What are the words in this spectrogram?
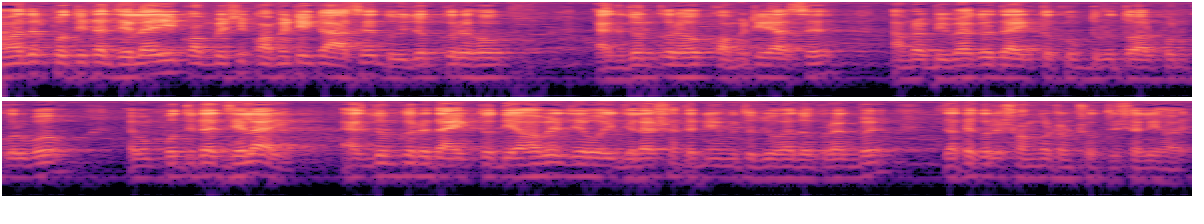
আমাদের প্রতিটা জেলায় কম বেশি কমিটি আছে, দুইজন করে হোক, একজন করে হোক, কমিটি আছে। আমরা বিভাগীয় দায়িত্ব খুব দ্রুত অর্পণ করব এবং প্রতিটা জেলায় একজন করে দায়িত্ব দেওয়া হবে যে ওই জেলার সাথে নিয়মিত যোগাযোগ রাখবে, যাতে করে সংগঠন শক্তিশালী হয়।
